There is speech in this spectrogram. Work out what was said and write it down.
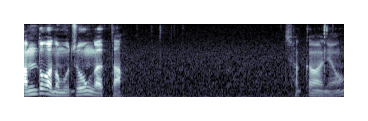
감도가 너무 좋은 것 같다. 잠깐만요.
